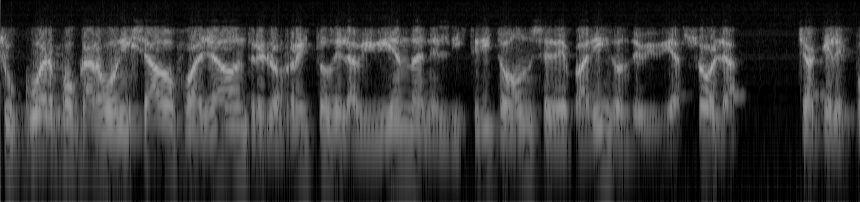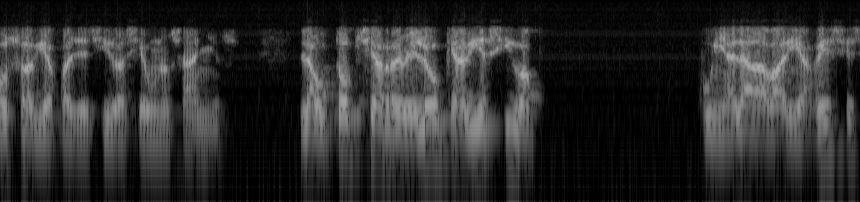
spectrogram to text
Su cuerpo carbonizado fue hallado entre los restos de la vivienda en el distrito 11 de París, donde vivía sola, ya que el esposo había fallecido hacía unos años. La autopsia reveló que había sido puñalada varias veces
